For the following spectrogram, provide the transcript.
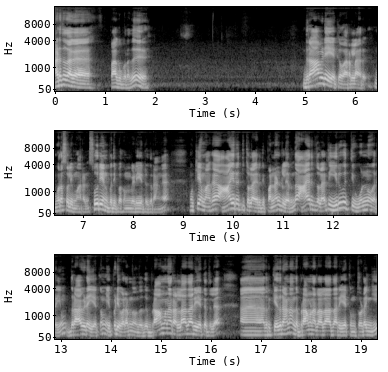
அடுத்ததாக பார்க்க போகிறது திராவிட இயக்க வரலாறு முரசொலி மாறன் சூரியன் பதிப்பகம் வெளியிட்டிருக்கிறாங்க. முக்கியமாக ஆயிரத்தி தொள்ளாயிரத்தி பன்னெண்டுலேருந்து ஆயிரத்தி தொள்ளாயிரத்தி இருபத்தி ஒன்று வரையும் திராவிட இயக்கம் எப்படி வளர்ந்து வந்தது? பிராமணர் அல்லாதார் இயக்கத்தில் அதற்கு எதிரான அந்த பிராமணர் அல்லாதார் இயக்கம் தொடங்கி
